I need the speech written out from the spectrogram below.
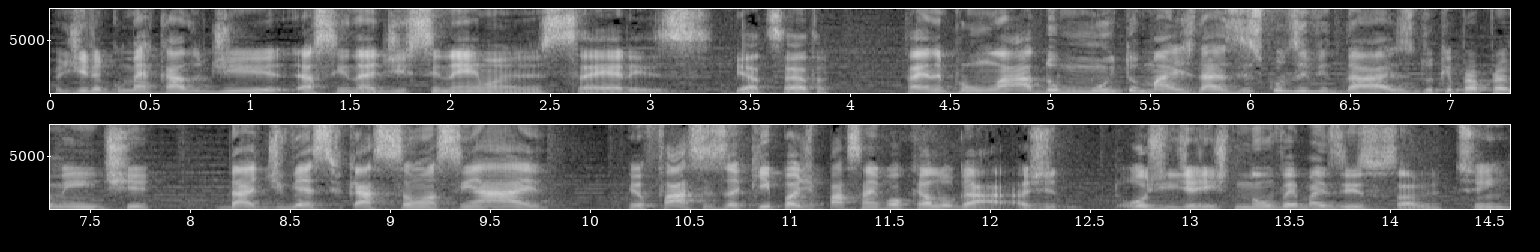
eu diria que o mercado de, assim, né, de cinema, séries e etc. Tá indo para um lado muito mais das exclusividades do que propriamente da diversificação, assim, ah, eu faço isso aqui, pode passar em qualquer lugar. Gente, hoje em dia a gente não vê mais isso, sabe? Sim.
